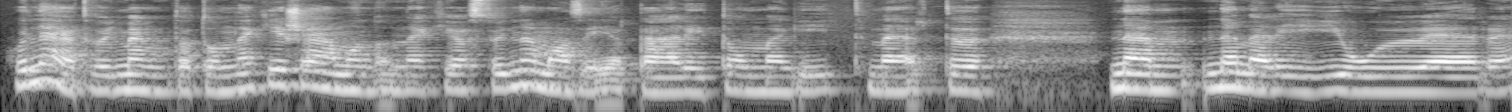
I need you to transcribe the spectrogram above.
hogy lehet, hogy megmutatom neki, és elmondom neki azt, hogy nem azért állítom meg itt, mert nem, nem elég jó ő erre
